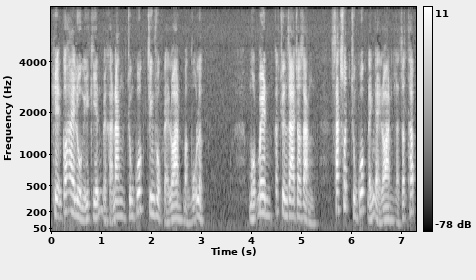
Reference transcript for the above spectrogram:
Hiện có hai luồng ý kiến về khả năng Trung Quốc chinh phục Đài Loan bằng vũ lực. Một bên các chuyên gia cho rằng xác suất Trung Quốc đánh Đài Loan là rất thấp,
